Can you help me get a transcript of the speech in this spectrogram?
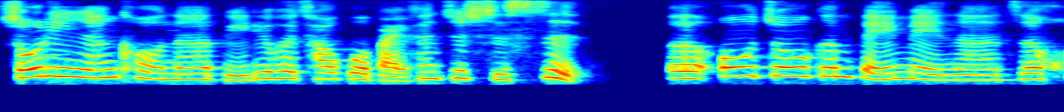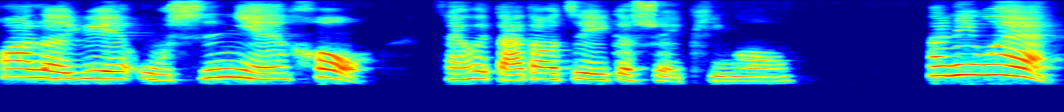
熟龄人口呢比例会超过百分之十四。而欧洲跟北美呢，则花了约五十年后才会达到这一个水平哦。那另外，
